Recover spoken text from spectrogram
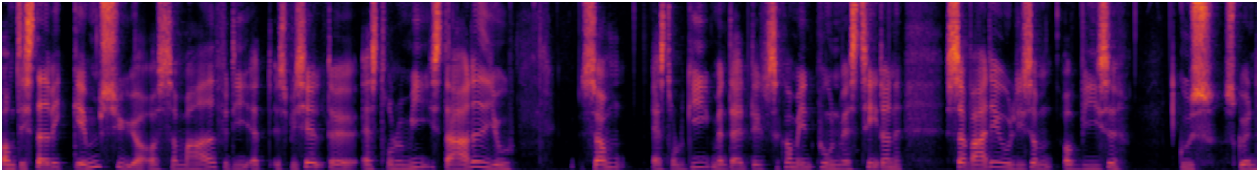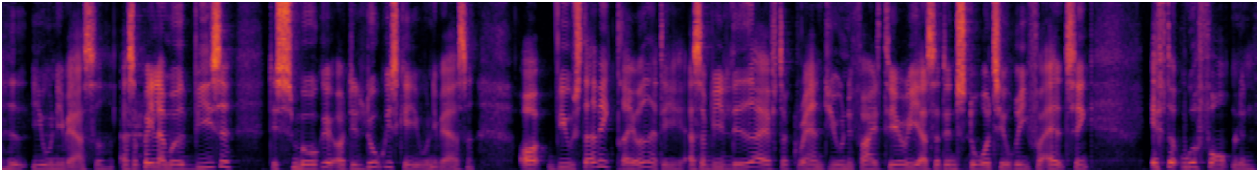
om det stadigvæk gennemsyrer os så meget, fordi at specielt øh, astronomi startede jo som astrologi, men da det så kom ind på universiteterne, så var det jo ligesom at vise Guds skønhed i universet. Altså på en eller anden måde vise det smukke og det logiske i universet. Og vi er jo stadigvæk drevet af det. Altså vi leder efter Grand Unified Theory, altså den store teori for alting, efter urformlen.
